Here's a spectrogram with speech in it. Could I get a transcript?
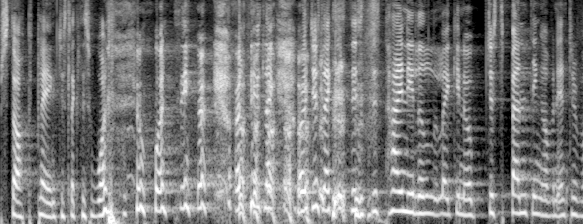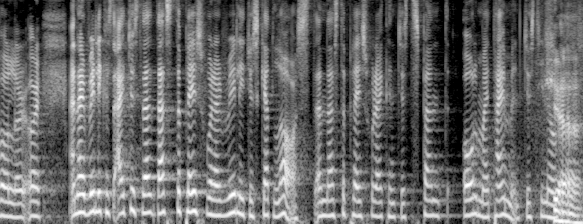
stop playing just like this one one thing or, or this like or just like this, this this tiny little like you know just bending of an interval or or and I really because I just that that's the place where I really just get lost and that's the place where I can just spend all my time and just you know Yeah.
